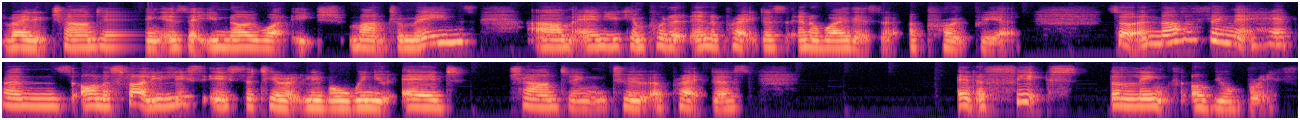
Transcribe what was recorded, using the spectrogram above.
Vedic chanting is that you know what each mantra means um, and you can put it in a practice in a way that's appropriate. So, another thing that happens on a slightly less esoteric level when you add chanting to a practice, it affects the length of your breath.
